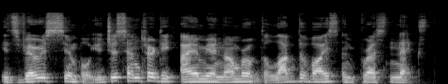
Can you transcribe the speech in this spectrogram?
It's very simple. You just enter the IMEI number of the lock device and press next.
